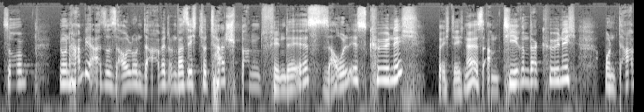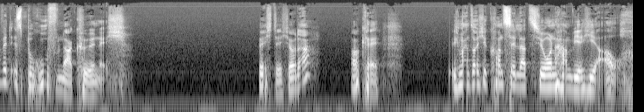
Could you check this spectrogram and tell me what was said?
So, nun haben wir also Saul und David. Und was ich total spannend finde, ist, Saul ist König, richtig, ne? ist amtierender König und David ist berufener König. Richtig, oder? Okay. Ich meine, solche Konstellationen haben wir hier auch.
